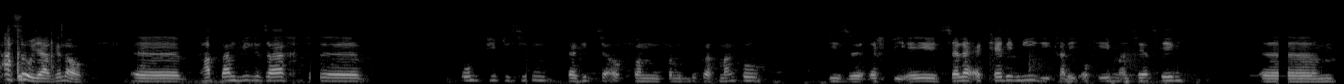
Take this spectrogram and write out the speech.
Ach so, ja, genau. Äh, hab dann, wie gesagt, äh, um PPC, da gibt es ja auch von, von Lukas Manko diese FBA Seller Academy, die kann ich auch jedem ans Herz legen. Ähm,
